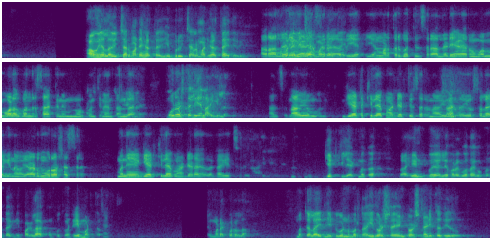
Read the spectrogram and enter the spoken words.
ನಾವು ಎಲ್ಲ ವಿಚಾರ ಮಾಡಿ ಹೇಳ್ತಾ ಇದ್ದೀವಿ ಇಬ್ರು ವಿಚಾರ ಮಾಡಿ ಹೇಳ್ತಾ ಇದೀವಿ ಅವ್ರ ಆಲ್ರೆಡಿ ವಿಚಾರ ಹೇಳ್ಯಾರ ಮಾಡಿ ಹೇಳ್ತಾ ಅವ್ರು ಏನ್ ಮಾಡ್ತಾರ ಗೊತ್ತಿಲ್ಲ ಸರ್ ಆಲ್ರೆಡಿ ಹೇಳ್ಯಾರ ಒಮ್ಮೆ ಒಳಗ್ ಬಂದ್ರ ಸಾಕು ನಿಮ್ ನೋಡ್ಕೊಂತೀನಿ ಅಂತ ಅಂದ ಮೂರು ವರ್ಷದಲ್ಲಿ ಏನಾಗಿಲ್ಲ ನಾವ್ ಗೇಟ್ ಕಿಲಿ ಹಾಕೊಂಡ್ ಅಡ್ಡಾಡ್ತೀವಿ ಸರ್ ನಾವ್ ಇವ್ರ ಇವ್ರ ಸಲುವಾಗಿ ನಾವ್ ಎರಡ್ ಮೂರ್ ವರ್ಷ ಸರ್ ಮನೆ ಗೇಟ್ ಕಿಲಿ ಹಾಕೊಂಡ್ ಅಡ್ಡಾಡಕಾಗೈತಿ ಸರ್ ಗೇಟ್ ಕಿಲಿ ಯಾಕೆ ಮತ್ತ ಹೆಂಟ್ ಎಲ್ಲಿ ಹೊರಗೆ ಹೋದಾಗ ಬಂದಾಗ ನೀವು ಬಗಲ ಹಾಕೊಂಡ್ ಕೂತ್ಕೊಂಡ್ರೆ ಏನ್ ಮಾಡ್ತಾರೆ ಹಂಗ್ ಮಾಡಕ್ ಬರಲ್ಲ. ಮತ್ತೆಲ್ಲ ಇದನ್ನ ಇಟ್ಕೊಂಡು ಮತ್ತ ಐದ್ ವರ್ಷ ಎಂಟು ವರ್ಷ ನಡೀತದ ಇದು.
